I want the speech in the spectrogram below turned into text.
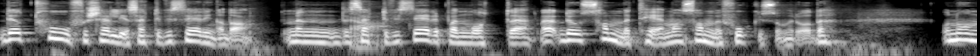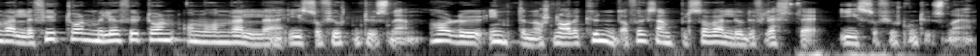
det er jo to forskjellige sertifiseringer, da. Men det Ja. sertifiserer på en måte Det er jo samme tema, samme fokusområde. Og noen velger fyrtårn, miljøfyrtårn, og noen velger ISO 14001. Har du internasjonale kunder, f.eks., så velger jo de fleste ISO 14001.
